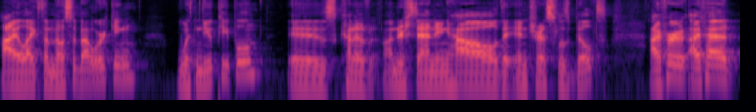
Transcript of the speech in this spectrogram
I like the most about working with new people is kind of understanding how the interest was built. I've heard I've had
